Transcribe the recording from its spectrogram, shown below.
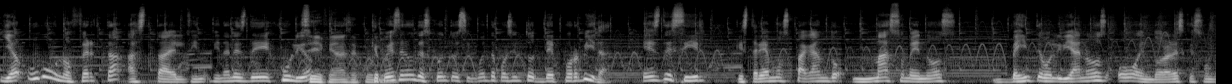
Ya hubo una oferta hasta el fin- finales de julio Sí, finales de julio. que puedes tener un descuento de 50% de por vida. Es decir, que estaríamos pagando más o menos 20 bolivianos o en dólares que son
